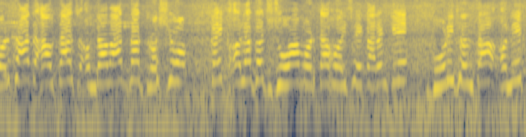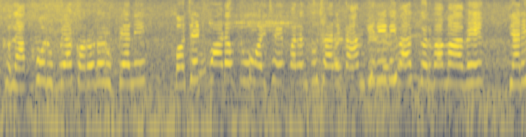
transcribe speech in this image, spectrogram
વરસાદ આવતા જ અમદાવાદના દ્રશ્યો કંઈક અલગ જ જોવા મળતા હોય છે, કારણ કે ભોળી જનતા અનેક લાખો રૂપિયા, કરોડો રૂપિયાની બજેટ ફાળવતું હોય છે, પરંતુ જ્યારે કામગીરીની વાત કરવામાં આવે, ત્યારે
